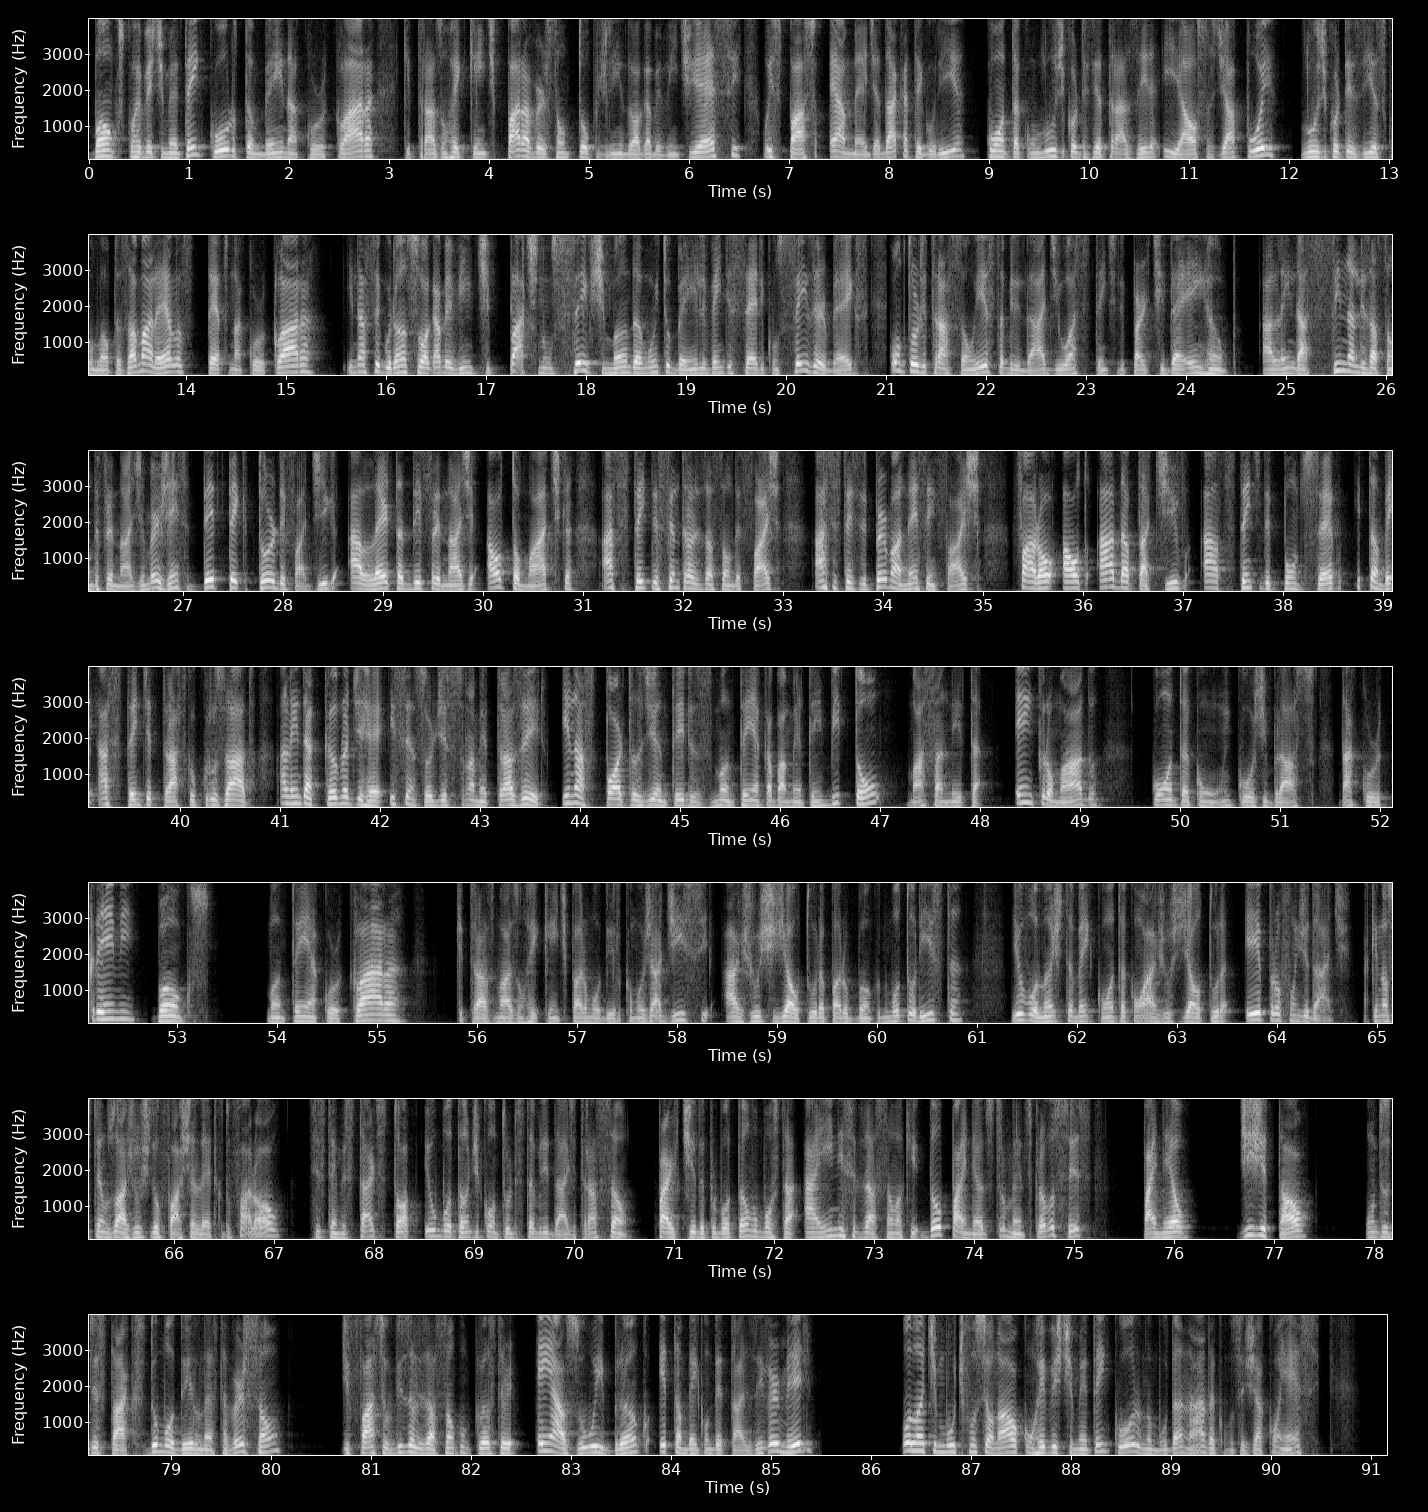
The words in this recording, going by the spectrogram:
Bancos com revestimento em couro, também na cor clara, que traz um requinte para a versão topo de linha do HB20S. O espaço é a média da categoria. Conta com luz de cortesia traseira e alças de apoio. Luz de cortesias com lâmpadas amarelas, teto na cor clara. E na segurança, o HB20 Platinum Safety manda muito bem. Ele vem de série com 6 airbags, controle de tração e estabilidade e o assistente de partida em rampa além da sinalização de frenagem de emergência, detector de fadiga, alerta de frenagem automática, assistente de centralização de faixa, assistência de permanência em faixa, farol auto adaptativo, assistente de ponto cego e também assistente de tráfego cruzado, além da câmera de ré e sensor de estacionamento traseiro. E nas portas dianteiras mantém acabamento em biton, maçaneta em cromado, conta com um encosto de braço na cor creme, bancos mantém a cor clara, que traz mais um requinte para o modelo, como eu já disse, ajuste de altura para o banco do motorista e o volante também conta com ajuste de altura e profundidade. Aqui nós temos o ajuste do faixa elétrico do farol, sistema start-stop e o botão de controle de estabilidade e tração. Partida para o botão, vou mostrar a inicialização aqui do painel de instrumentos para vocês. Painel digital, um dos destaques do modelo nesta versão de fácil visualização com cluster em azul e branco e também com detalhes em vermelho. Volante multifuncional com revestimento em couro, não muda nada, como você já conhece.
